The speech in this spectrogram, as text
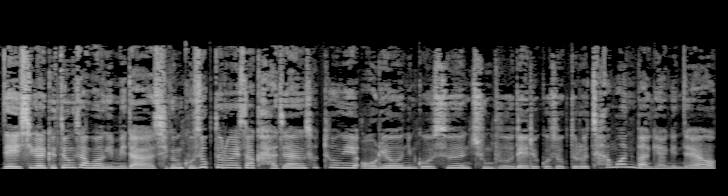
네, 시각 교통 상황입니다. 지금 고속도로에서 가장 소통이 어려운 곳은 중부 내륙고속도로 창원 방향인데요.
